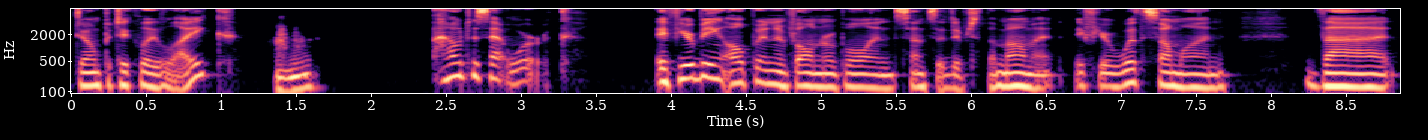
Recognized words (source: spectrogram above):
don't particularly like, mm-hmm. how does that work? If you're being open and vulnerable and sensitive to the moment, if you're with someone that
